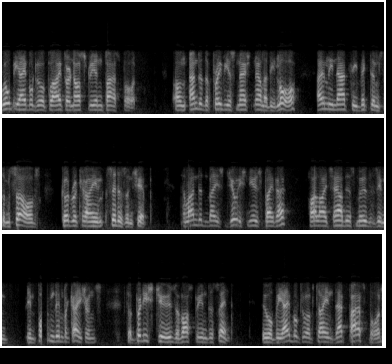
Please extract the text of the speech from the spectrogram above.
will be able to apply for an Austrian passport. On, under the previous nationality law, only Nazi victims themselves could reclaim citizenship. The London based Jewish newspaper highlights how this move has Im- important implications for British Jews of Austrian descent who will be able to obtain that passport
